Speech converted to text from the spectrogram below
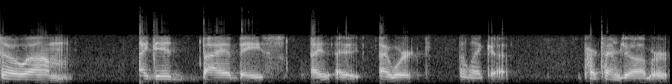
so um, I did buy a bass. I I, I worked like a part time job or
